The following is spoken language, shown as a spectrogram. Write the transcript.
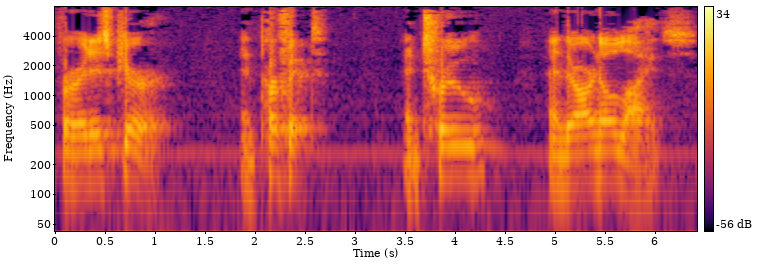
for it is pure and perfect and true, and there are no lies.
